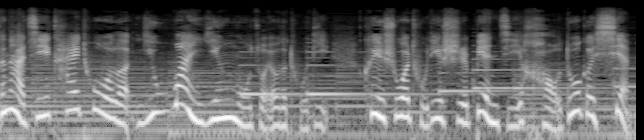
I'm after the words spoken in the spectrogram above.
肯塔基开拓了一万英亩左右的土地，可以说土地是遍及好多个县。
